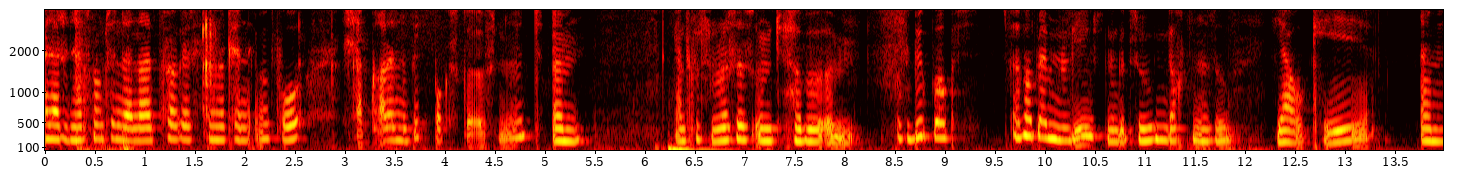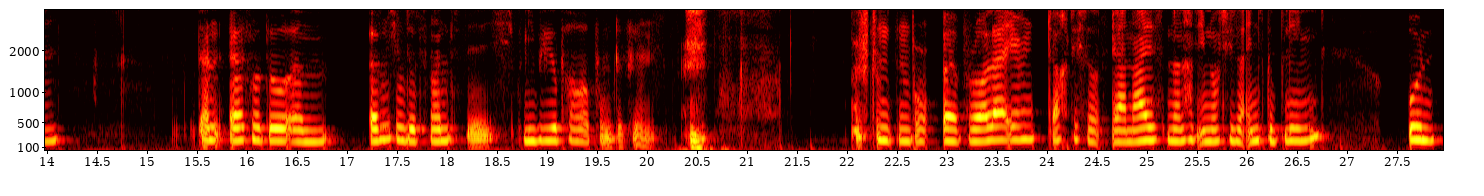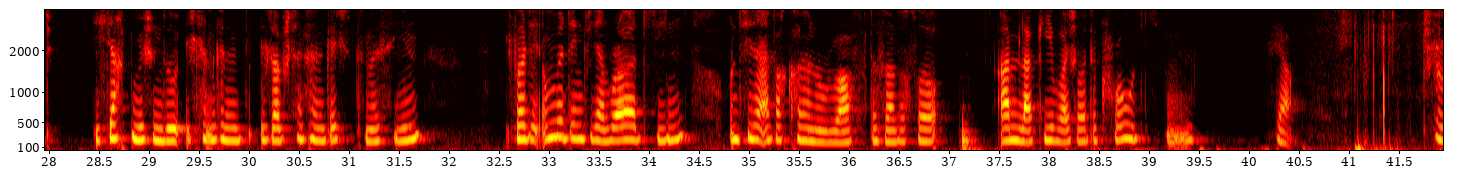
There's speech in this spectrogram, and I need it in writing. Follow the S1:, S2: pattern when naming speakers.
S1: Hallo und herzlich willkommen zu einer neuen Folge. Das ist nur eine kleine Info. Ich habe gerade eine Big Box geöffnet. Ähm, ganz kurz zum Rest und habe ähm, aus der Big Box zwei verbleibende Gegenstände gezogen. Dachte mir so, ja, okay. Ähm, dann erstmal so, ähm, öffne ich so 20 beliebige Powerpunkte für einen bestimmten Bra äh, Brawler eben. Dachte ich so, ja, nice. Und dann hat ihm noch diese 1 geblinkt. Und ich dachte mir schon so, ich kann keine, ich glaube, ich kann keine Gadgets mehr ziehen. Ich wollte ihn unbedingt wieder Brawler ziehen und ziehe dann einfach Conan Ruff. Das war einfach so unlucky, weil ich wollte Crow ziehen. Ja. Ciao.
